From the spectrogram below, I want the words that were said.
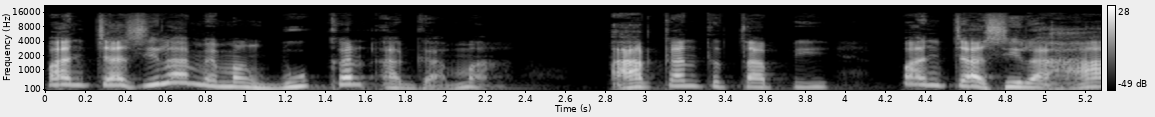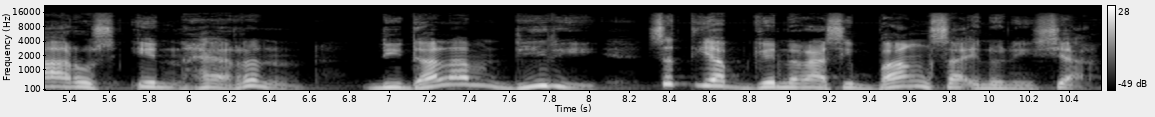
Pancasila memang bukan agama, akan tetapi Pancasila harus inherent di dalam diri setiap generasi bangsa Indonesia.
